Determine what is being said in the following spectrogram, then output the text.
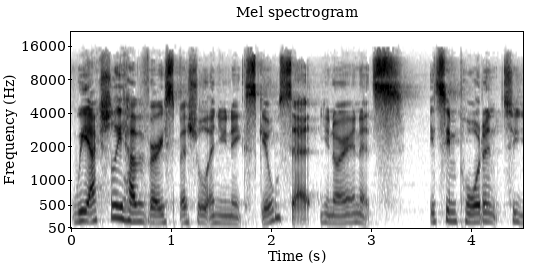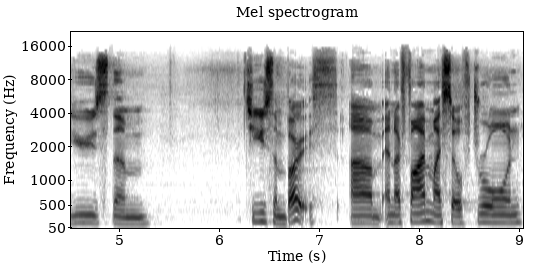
we actually have a very special and unique skill set, you know, and it's, it's important to use them, to use them both. Um, and I find myself drawn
